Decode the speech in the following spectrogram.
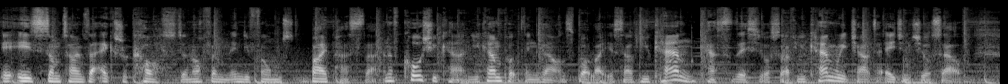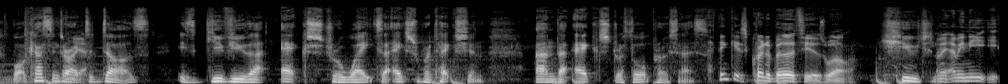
it is sometimes that extra cost, and often indie films bypass that. And of course, you can. You can put things out on Spotlight yourself. You can cast this yourself. You can reach out to agents yourself. What a casting director Yeah. does is give you that extra weight, that extra protection, and that extra thought process. I think it's credibility as well. Hugely. I mean, I mean, e-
